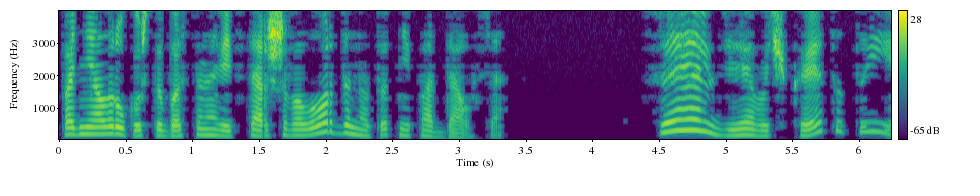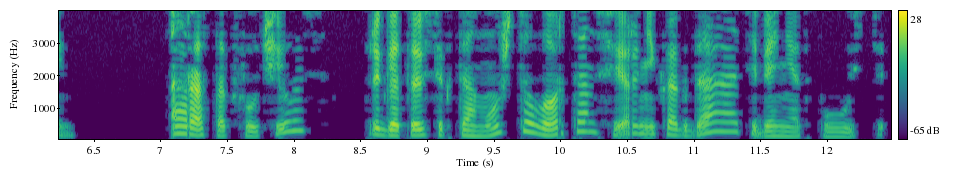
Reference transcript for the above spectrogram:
поднял руку, чтобы остановить старшего лорда, но тот не поддался. «Цель, девочка, это ты. А раз так случилось, приготовься к тому, что лорд Анфер никогда тебя не отпустит».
